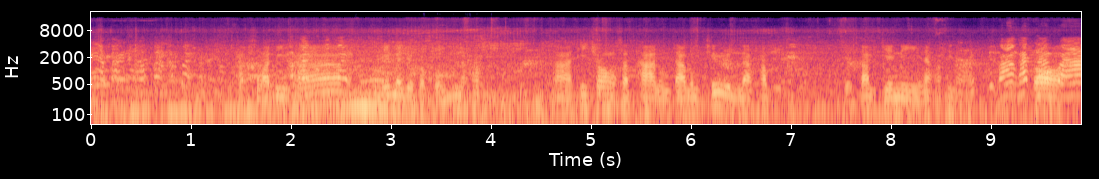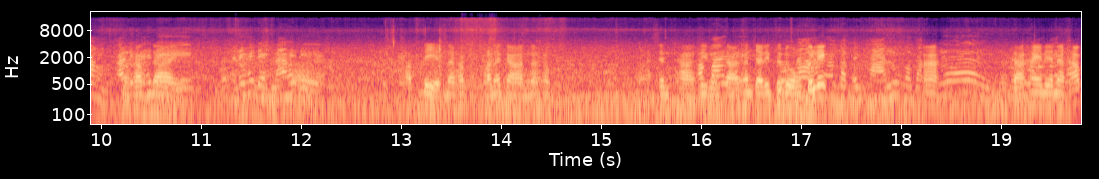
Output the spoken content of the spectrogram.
ครับไปเอาไปครับสวัสดีครับวันนี้มาอยู่กับผมนะครับ อ่าที่ช่องศรัทธาหลวงตาบุญชื่นนะครับเดี๋ยวตั้มเจนีนะครับพี่น้อง วางครับก็น้ำวางอันนี้นะครับให้ได้ เด็กอันนี้ให้เด็กนะให้เด็ก อัปเดตนะครับสถานการณ์นะครับอ่าเส้นทางที่หลวงตาท่านจะได้ทุดงค์ตัวเล็ก อากับเป็นฐานลูกกระบะอะ เลยหลวงตาให้เลยนะครับ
